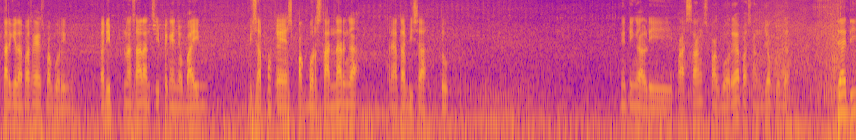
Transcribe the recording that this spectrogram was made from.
Ntar kita pasang spakbor ini. Tadi penasaran sih pengen nyobain. Bisa pakai spakbor standar nggak? Ternyata bisa tuh. Ini tinggal dipasang spakbornya pasang jok udah. Jadi.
